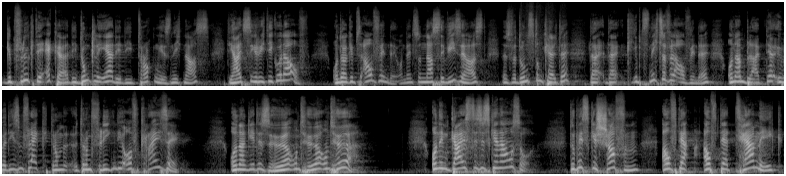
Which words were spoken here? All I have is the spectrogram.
gepflügte Äcker, die dunkle Erde, die trocken ist, nicht nass, die heizt sich richtig gut auf. Und da gibt es Aufwinde. Und wenn du eine nasse Wiese hast, das ist Verdunstung, Kälte, da, da gibt es nicht so viel Aufwinde. Und dann bleibt der über diesem Fleck. Drum, drum fliegen die oft Kreise. Und dann geht es höher und höher und höher. Und im Geist ist es genauso. Du bist geschaffen, auf der, auf der Thermik,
